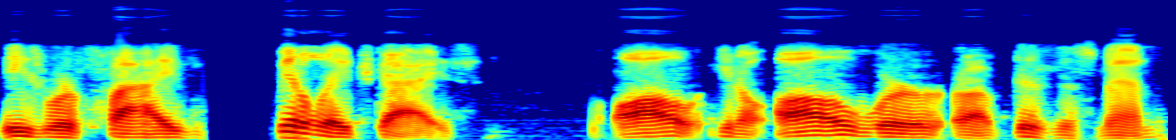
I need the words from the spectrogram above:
these were five middle-aged guys all you know all were uh, businessmen.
